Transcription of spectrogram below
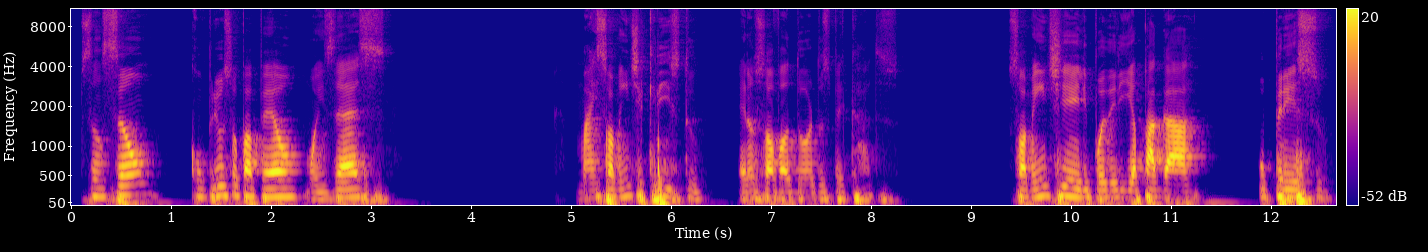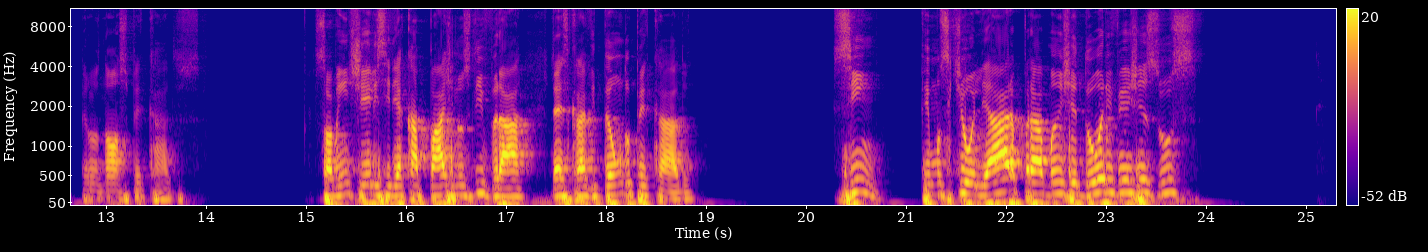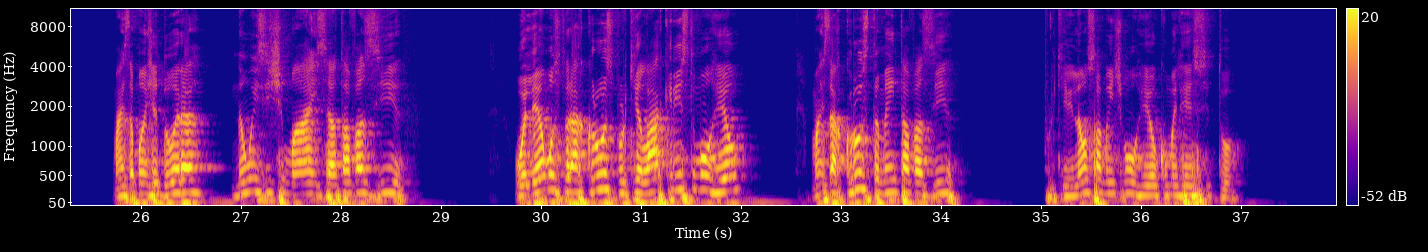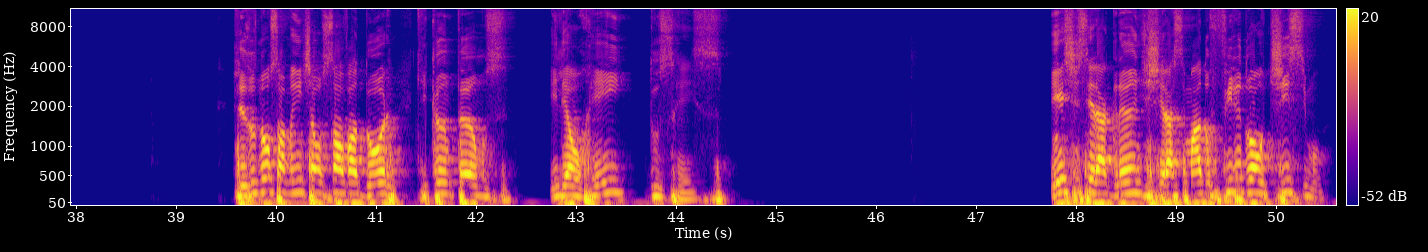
Sansão cumpriu seu papel, Moisés, mas somente Cristo era o Salvador dos pecados. Somente Ele poderia pagar o preço pelos nossos pecados. Somente Ele seria capaz de nos livrar da escravidão do pecado. Sim, temos que olhar para a manjedoura e ver Jesus. Mas a manjedoura não existe mais, ela está vazia. Olhamos para a cruz porque lá Cristo morreu, mas a cruz também está vazia, porque ele não somente morreu, como ele ressuscitou. Jesus não somente é o Salvador que cantamos, ele é o Rei dos Reis. Este será grande, será chamado Filho do Altíssimo,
